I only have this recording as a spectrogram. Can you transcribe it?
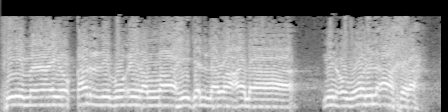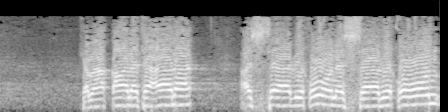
فيما يقرب إلى الله جل وعلا من أمور الآخرة. كما قال تعالى السابقون السابقون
